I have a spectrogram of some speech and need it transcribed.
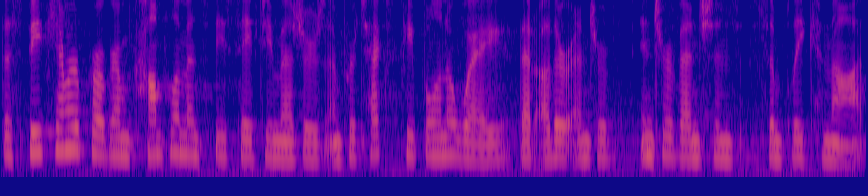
The speed camera program complements these safety measures and protects people in a way that other inter- interventions simply cannot.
